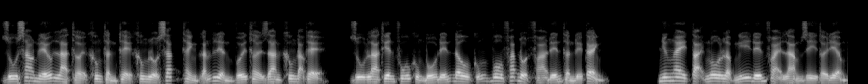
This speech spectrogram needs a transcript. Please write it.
dù sao nếu là thời không thần thể không lộ sắc thành gắn liền với thời gian không đạo thể, dù là thiên phú khủng bố đến đâu cũng vô pháp đột phá đến thần đế cảnh. Nhưng ngay tại ngô lập nghĩ đến phải làm gì thời điểm,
